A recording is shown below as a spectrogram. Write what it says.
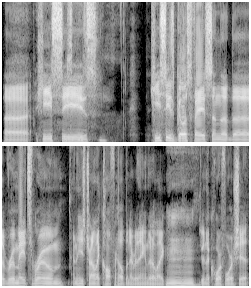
Uh, he sees he sees Ghostface in the the roommate's room, and he's trying to like call for help and everything, and they're like Mm-hmm. doing the core four shit.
